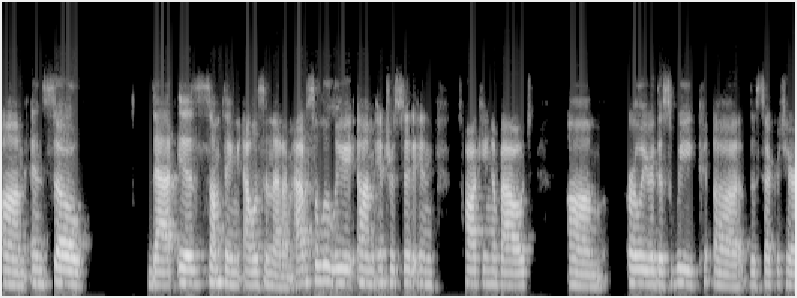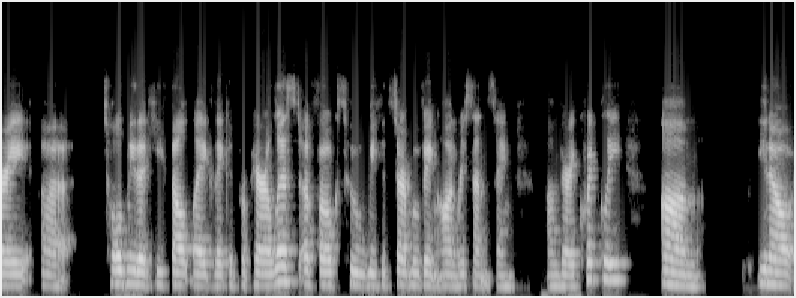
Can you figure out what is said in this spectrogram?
Um, and so that is something, Allison, that I'm absolutely um, interested in talking about. Um, earlier this week, uh, the secretary uh, told me that he felt like they could prepare a list of folks who we could start moving on resentencing um, very quickly. Um, you know,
